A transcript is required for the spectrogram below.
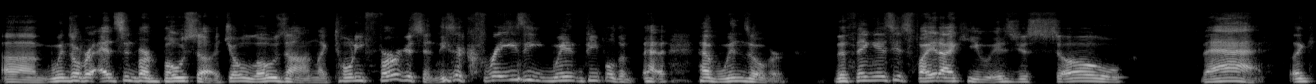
Um, wins over Edson Barbosa, Joe Lauzon, like Tony Ferguson. These are crazy win people to ha- have wins over. The thing is, his fight IQ is just so bad. Like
